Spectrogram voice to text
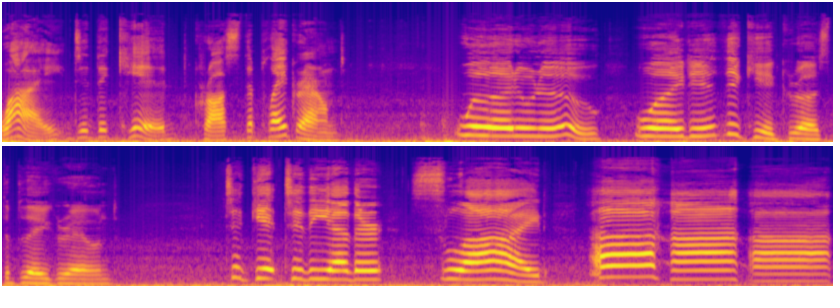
Why did the kid cross the playground? Well, I don't know. Why did the kid cross the playground? To get to the other slide. Ah ha ha.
